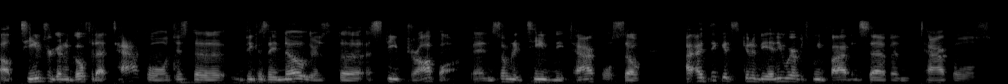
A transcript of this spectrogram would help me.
uh, teams are going to go for that tackle just to because they know there's the a steep drop off, and so many teams need tackles. So I think it's going to be anywhere between five and seven tackles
